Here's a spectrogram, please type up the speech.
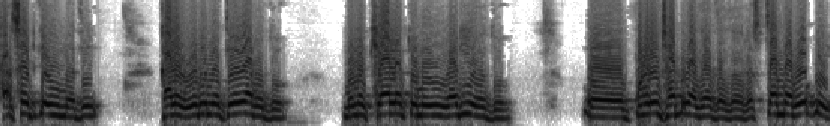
છાસઠ કેવીમાંથી કાલે હોળીનો તહેવાર હતો. મને ખ્યાલ હતો ને હું વાડીએ હતો. પાણી છાપડા જતા હતા, રસ્તામાં રોકી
